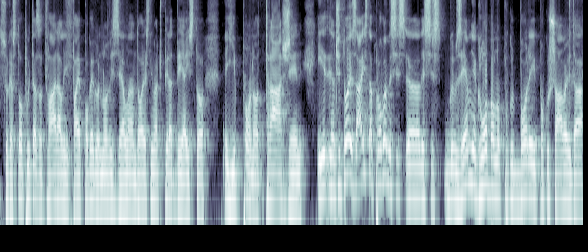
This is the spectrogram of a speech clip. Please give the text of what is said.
su ga sto puta zatvarali, pa je pobegao Novi Zeland, ovaj snimač Pirate Bay isto je ono, tražen. I, znači, to je zaista problem da se, da se zemlje globalno bore i pokušavaju da...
